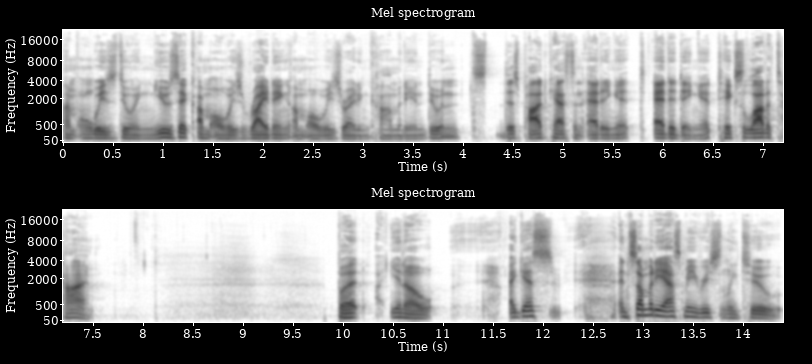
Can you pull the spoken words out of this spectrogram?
I'm always doing music. I'm always writing. I'm always writing comedy and doing this podcast and editing it. Editing it takes a lot of time. But you know, I guess and somebody asked me recently too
